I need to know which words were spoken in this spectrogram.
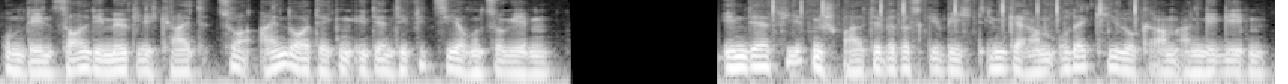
um den Zoll die Möglichkeit zur eindeutigen Identifizierung zu geben. In der vierten Spalte wird das Gewicht in Gramm oder Kilogramm angegeben.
